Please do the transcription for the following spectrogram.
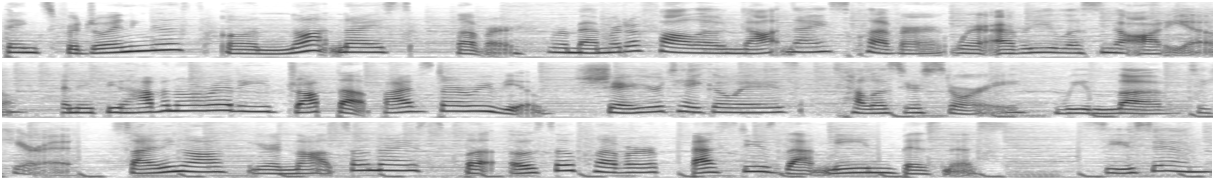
Thanks for joining us on Not Nice, Clever. Remember to follow Not Nice Clever wherever you listen to audio. And if you haven't already, drop that five star review. Share your takeaways, tell us your story. We love to hear it. Signing off, you're not so nice, but oh so clever besties that mean business. See you soon.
